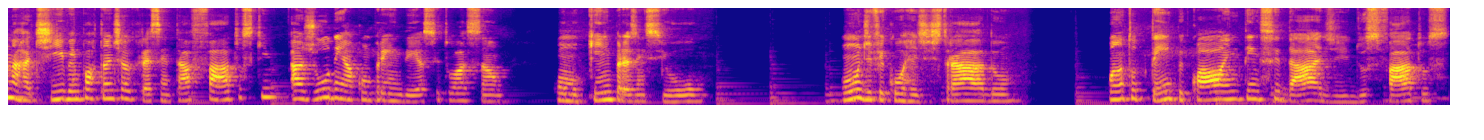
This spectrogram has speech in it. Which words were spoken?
narrativa, é importante acrescentar fatos que ajudem a compreender a situação, como quem presenciou, onde ficou registrado, quanto tempo e qual a intensidade dos fatos.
